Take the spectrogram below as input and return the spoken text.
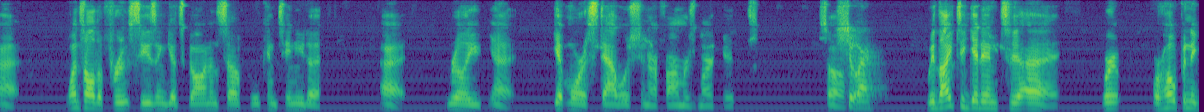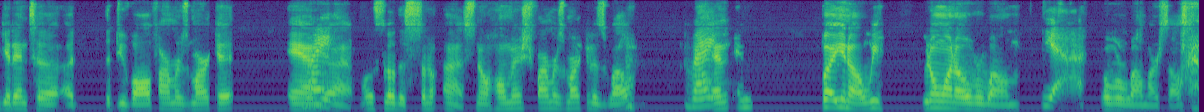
uh, once all the fruit season gets going and stuff, we'll continue to uh, really uh, get more established in our farmers markets. So sure, we'd like to get into uh, we're we're hoping to get into uh, the Duvall Farmers Market and right. uh, also the Snow, uh, Snohomish Farmers Market as well. Right. And and but you know we we don't want to overwhelm yeah. Overwhelm ourselves.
